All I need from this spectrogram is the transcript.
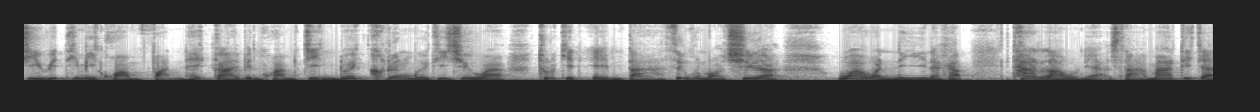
ชีวิตที่มีความฝันให้กลายเป็นความจริง ด้วยเครื่องมือที่ชื่อว่าธุรกิจเอมตา ซึ่งคุณหมอเชื่อว่าวันนี้นะครับ ถ้าเราเนี่ยสามารถที่จะ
